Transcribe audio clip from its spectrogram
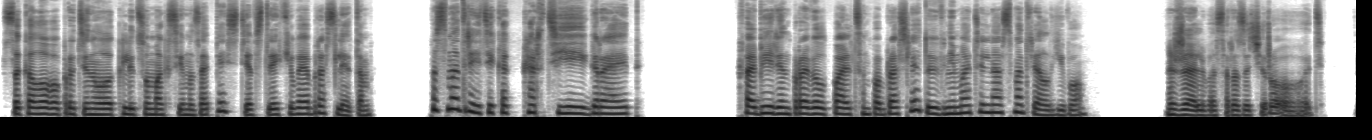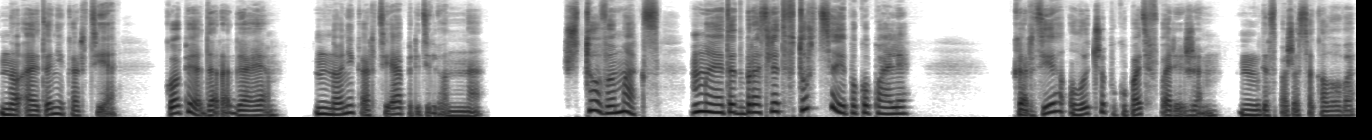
Соколова протянула к лицу Максима запястье, встряхивая браслетом. «Посмотрите, как Кортье играет». Фаберин провел пальцем по браслету и внимательно осмотрел его. «Жаль вас разочаровывать, но это не Кортье. Копия дорогая, но не Кортье определенно. «Что вы, Макс, мы этот браслет в Турции покупали?» Картье лучше покупать в Париже, госпожа Соколова.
